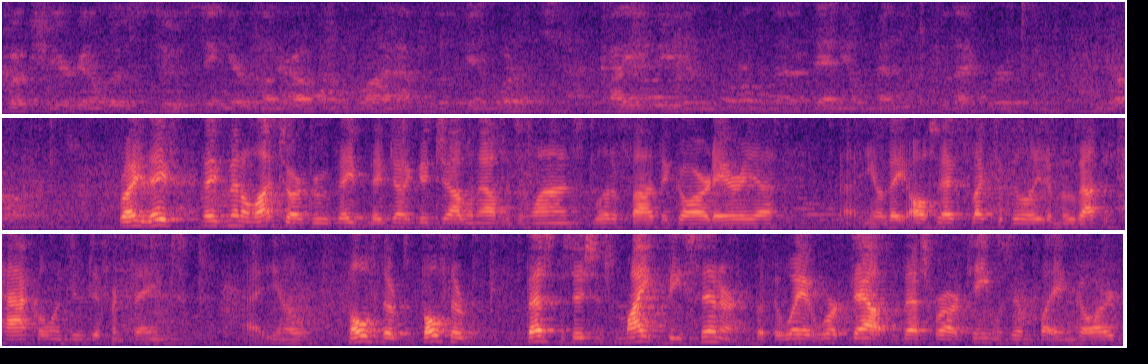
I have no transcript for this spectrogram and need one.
Coach, you're gonna lose two seniors on your offensive line after this game. What have Kaiwi and, and uh, Daniel meant to that group and, and your offense? Right, they've they've meant a lot to our group. They've they've done a good job on the offensive line, solidified the guard area. Uh, you know, they also had flexibility to move out to tackle and do different things. Uh, you know, both their both their best positions might be center, but the way it worked out, the best for our team was them playing guard.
